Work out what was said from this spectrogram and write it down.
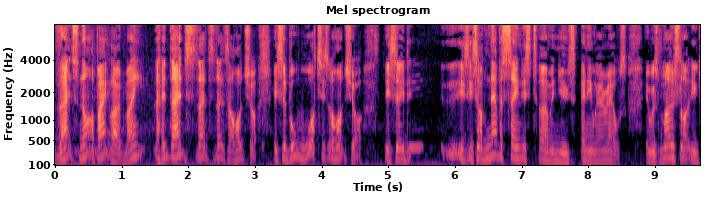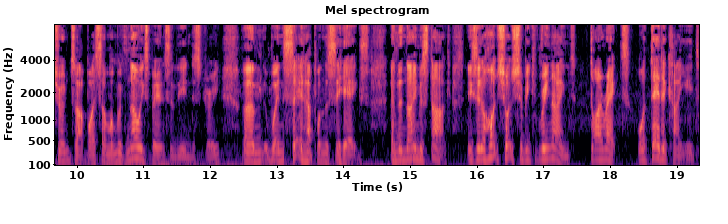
That's not a backload, mate. That's that's that's a hot shot. He said, but what is a hot shot? He said, I've never seen this term in use anywhere else. It was most likely dreamt up by someone with no experience in the industry um, when setting up on the CX, and the name is stuck. He said, a hot shot should be renamed direct or dedicated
